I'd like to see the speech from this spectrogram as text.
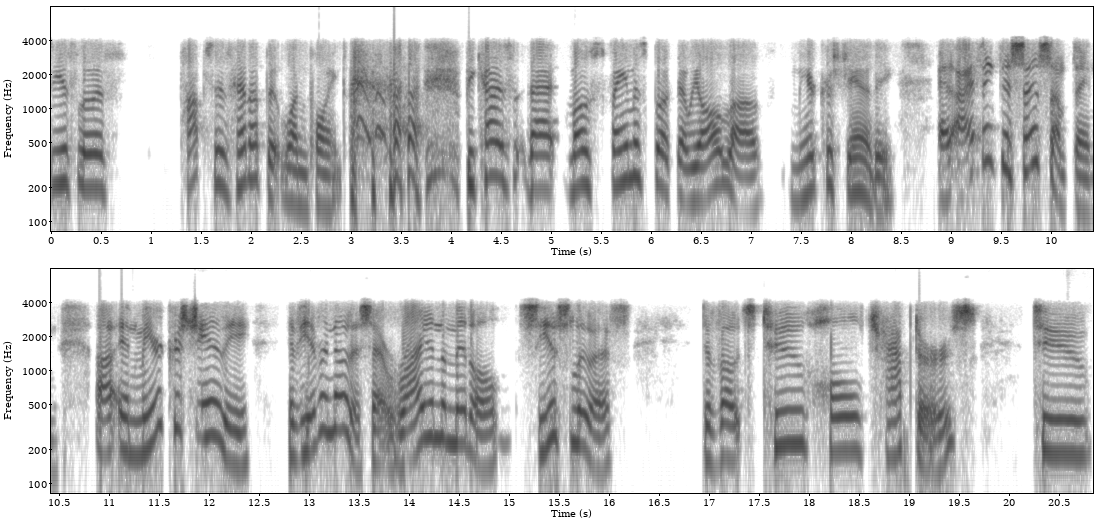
C.S. Lewis pops his head up at one point because that most famous book that we all love, Mere Christianity, and I think this says something. Uh, in Mere Christianity, have you ever noticed that right in the middle, C.S. Lewis devotes two whole chapters to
